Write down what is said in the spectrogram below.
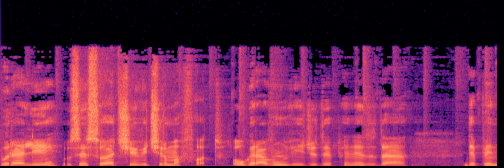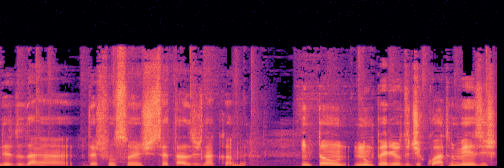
por ali, o sensor ativa e tira uma foto. Ou grava um vídeo, dependendo, da, dependendo da, das funções setadas na câmera. Então, num período de 4 meses,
